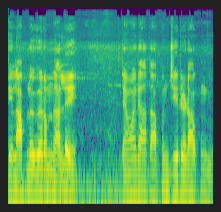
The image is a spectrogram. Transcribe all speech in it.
तेल आपलं गरम झालं आहे त्यामध्ये आता आपण जिरे टाकून घेऊ.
